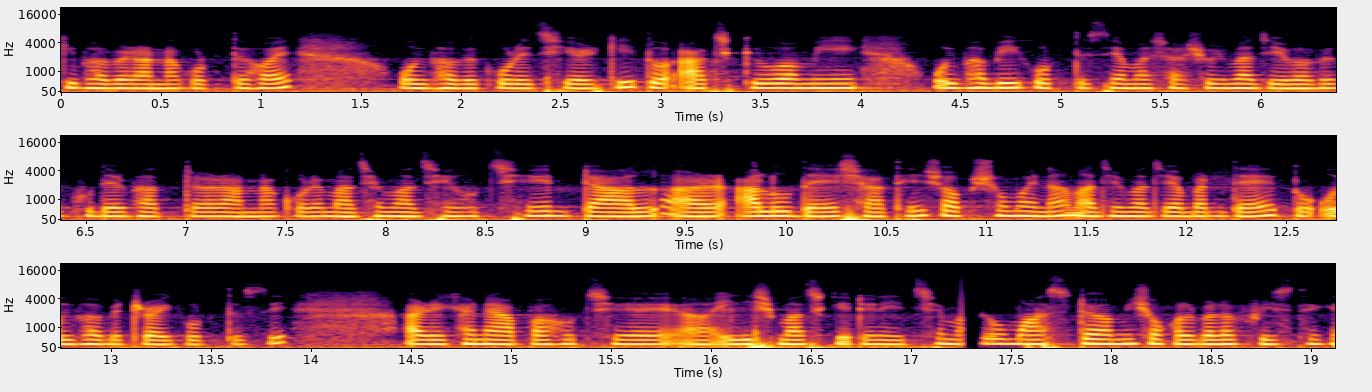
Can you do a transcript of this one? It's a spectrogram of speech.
কীভাবে রান্না করতে হয়। ওইভাবে করেছি আর কি। তো আজকেও আমি ওইভাবেই করতেছি। আমার শাশুড়ি মা যেভাবে খুদের ভাতটা রান্না করে মাঝে মাঝে হচ্ছে ডাল আর আলু দেয় সাথে, সব সময় না, মাঝে মাঝে আবার দেয়, তো ওইভাবে ট্রাই করতেছি। আর এখানে আপা হচ্ছে ইলিশ মাছ কেটে নিচ্ছে। তো মাছটা আমি সকালবেলা ফ্রিজ থেকে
